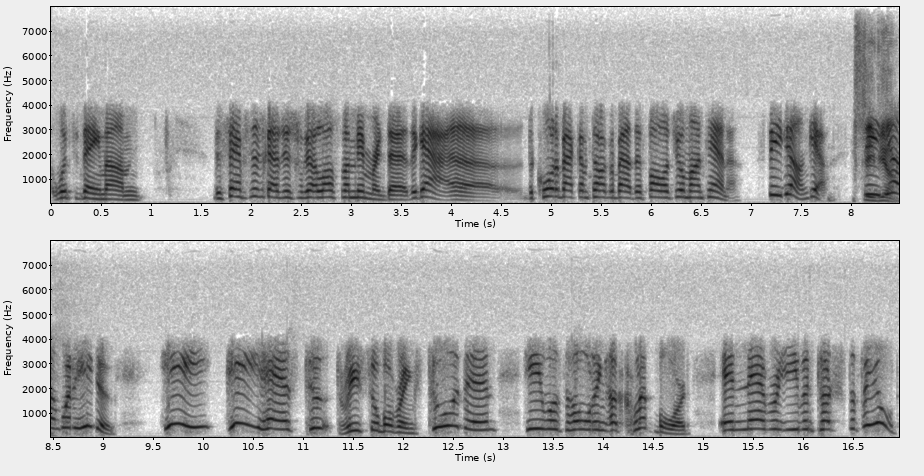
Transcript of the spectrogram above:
what's his name? Um, the San Francisco. I just forgot, lost my memory. The the guy, uh, the quarterback I'm talking about that followed Joe Montana. Steve Young, yeah. Steve, Steve Young. Young. What did he do? He he has two, three Super Bowl rings. Two of them, he was holding a clipboard and never even touched the field.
